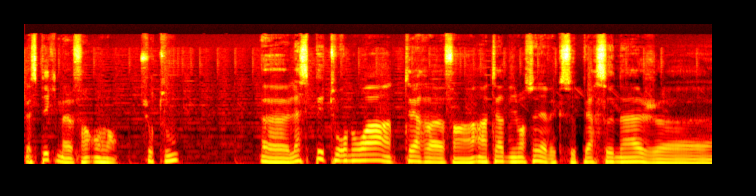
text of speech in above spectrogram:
l'aspect qui m'a. Enfin, oh non, surtout, euh, l'aspect tournoi inter, enfin, interdimensionnel avec ce personnage euh,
